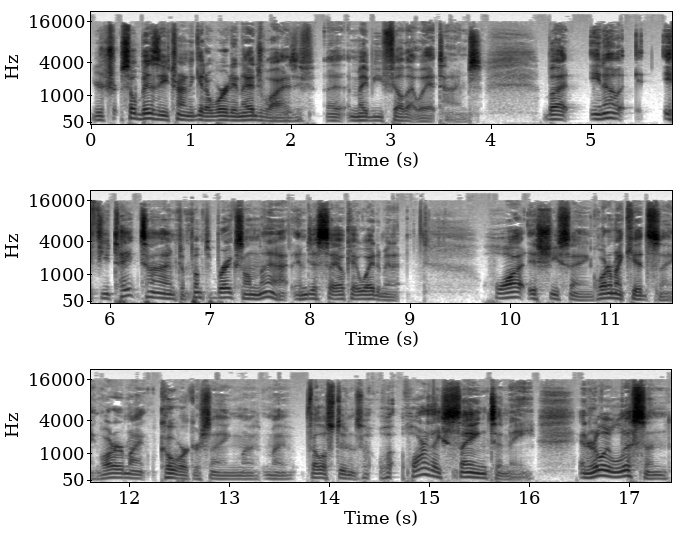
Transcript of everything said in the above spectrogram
You're tr- so busy trying to get a word in edgewise. If uh, maybe you feel that way at times, but you know if you take time to pump the brakes on that and just say, okay, wait a minute, what is she saying? What are my kids saying? What are my coworkers saying? My, my fellow students? What, what are they saying to me? And really listen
